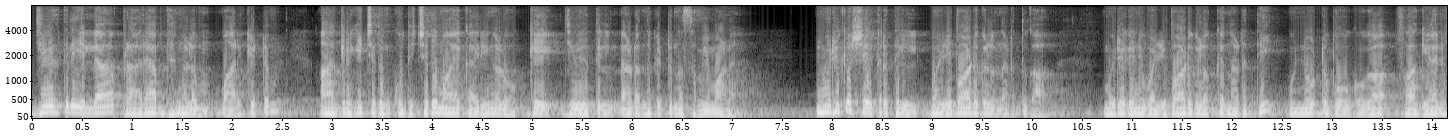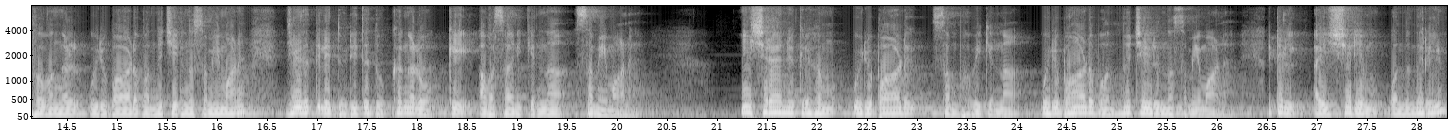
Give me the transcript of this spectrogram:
ജീവിതത്തിലെ എല്ലാ പ്രാരാബ്ധങ്ങളും മാറിക്കിട്ടും ആഗ്രഹിച്ചതും കൊതിച്ചതുമായ കാര്യങ്ങളൊക്കെ ജീവിതത്തിൽ നടന്നു കിട്ടുന്ന സമയമാണ്. മുരുക ക്ഷേത്രത്തിൽ വഴിപാടുകൾ നടത്തുക. മുരുകന് വഴിപാടുകളൊക്കെ നടത്തി മുന്നോട്ടു പോകുക. ഭാഗ്യാനുഭവങ്ങൾ ഒരുപാട് വന്നു ചേരുന്ന സമയമാണ്. ജീവിതത്തിലെ ദുരിത ദുഃഖങ്ങളൊക്കെ അവസാനിക്കുന്ന സമയമാണ്. ഈശ്വരാനുഗ്രഹം ഒരുപാട് സംഭവിക്കുന്ന ഒരുപാട് വന്നു ചേരുന്ന സമയമാണ്. വീട്ടിൽ ഐശ്വര്യം വന്നു നിറയും.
